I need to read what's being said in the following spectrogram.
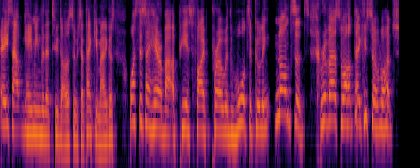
Ace Out Gaming with a two dollar super chat. Thank you, man. He goes, "What's this I hear about a PS5 Pro with water cooling? Nonsense. Reverse World, thank you so much.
